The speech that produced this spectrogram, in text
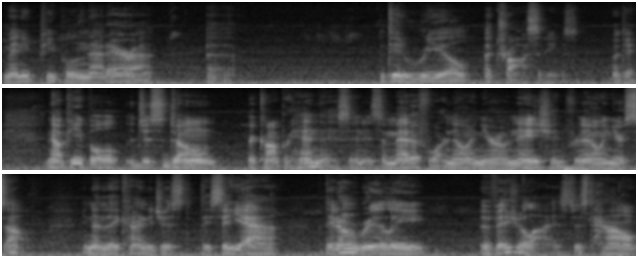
many people in that era uh, did real atrocities. Okay, now people just don't comprehend this, and it's a metaphor, knowing your own nation for knowing yourself. You know, they kind of just they say yeah, but they don't really visualize just how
